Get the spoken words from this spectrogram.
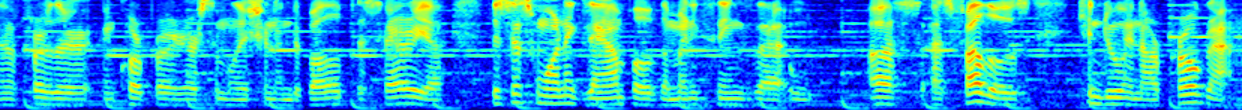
uh, further incorporate our simulation and develop this area is just one example of the many things that us as fellows can do in our program.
